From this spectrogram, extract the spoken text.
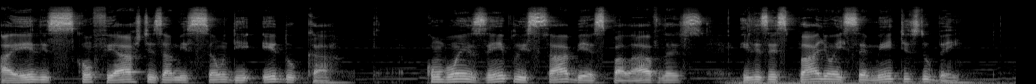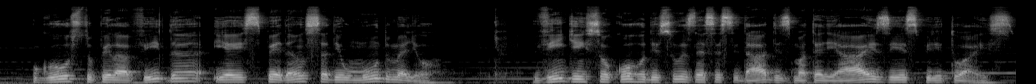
A eles confiastes a missão de educar. Com bom exemplo e sábias palavras, eles espalham as sementes do bem, o gosto pela vida e a esperança de um mundo melhor. Vinde em socorro de suas necessidades materiais e espirituais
